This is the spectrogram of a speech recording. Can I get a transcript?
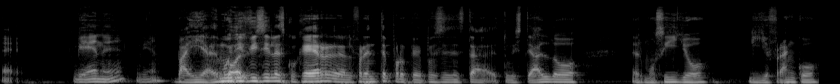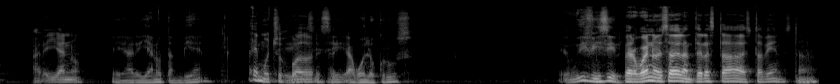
Eh, bien, ¿eh? Bien. Bahía. Es muy difícil escoger al frente porque pues está, tuviste Aldo, Hermosillo, Guille Franco. Arellano. Eh, Arellano también. Hay muchos jugadores. Sí, Abuelo Cruz. Es muy difícil. Pero bueno, esa delantera está, está bien, está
